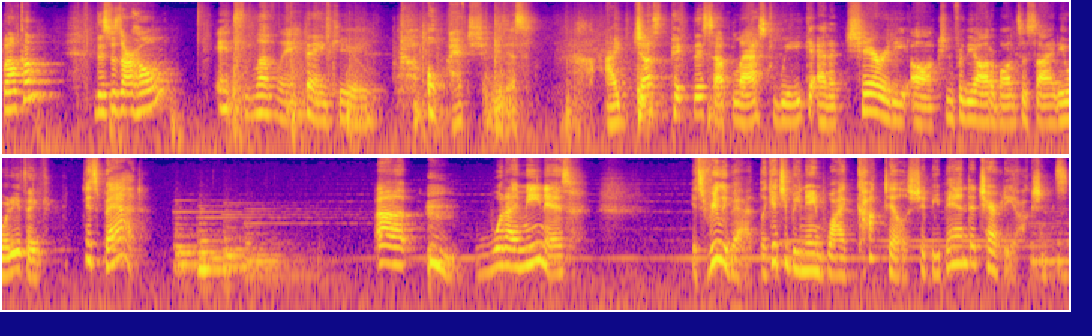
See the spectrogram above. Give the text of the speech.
Welcome. This is our home. It's lovely. Thank you. Oh, I have to show you this. I just picked this up last week at a charity auction for the Audubon Society. What do you think? It's bad. Uh, what I mean is, it's really bad. Like, it should be named Why Cocktails Should Be Banned at Charity Auctions.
